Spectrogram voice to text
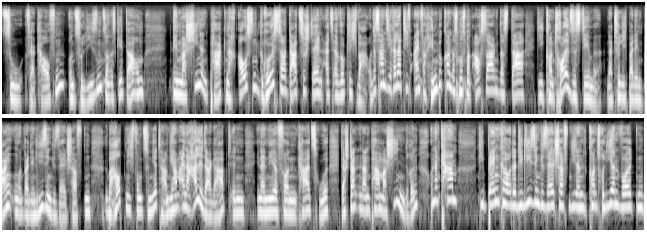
zu verkaufen und zu leasen, sondern es geht darum, den Maschinenpark nach außen größer darzustellen, als er wirklich war. Und das haben sie relativ einfach hinbekommen. Das muss man auch sagen, dass da die Kontrollsysteme natürlich bei den Banken und bei den Leasinggesellschaften überhaupt nicht funktioniert haben. Die haben eine Halle da gehabt in, in der Nähe von Karlsruhe. Da standen dann ein paar Maschinen drin. Und dann kamen die Banker oder die Leasinggesellschaften, die dann kontrollieren wollten,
